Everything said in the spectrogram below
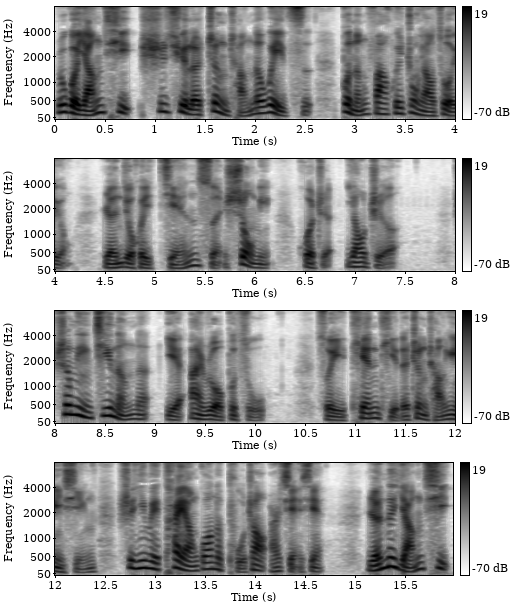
如果阳气失去了正常的位次，不能发挥重要作用，人就会减损寿命或者夭折，生命机能呢也暗弱不足。所以天体的正常运行是因为太阳光的普照而显现。人的阳气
